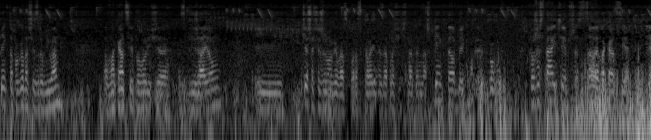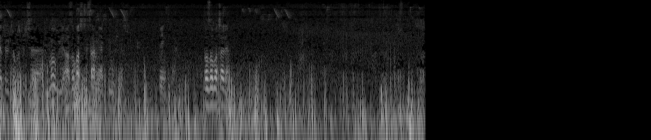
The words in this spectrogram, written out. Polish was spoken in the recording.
piękna pogoda się zrobiła, a wakacje powoli się zbliżają i cieszę się, że mogę Was po raz kolejny zaprosić na ten nasz piękny obiekt Bogów. Korzystajcie przez całe wakacje, ile tylko będziecie mogli, a zobaczcie sami jak już jest pięknie. Do zobaczenia.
